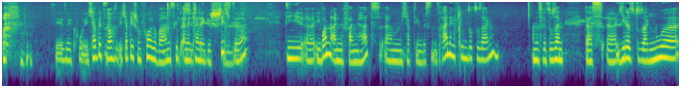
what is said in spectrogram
Sehr, sehr cool. Ich habe jetzt noch, ich habe dich schon vorgewarnt, es gibt eine kleine Geschichte. Mhm die äh, Yvonne angefangen hat. Ähm, ich habe die ein bisschen ins Reine getrieben sozusagen. Und es wird so sein, dass äh, jeder sozusagen nur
